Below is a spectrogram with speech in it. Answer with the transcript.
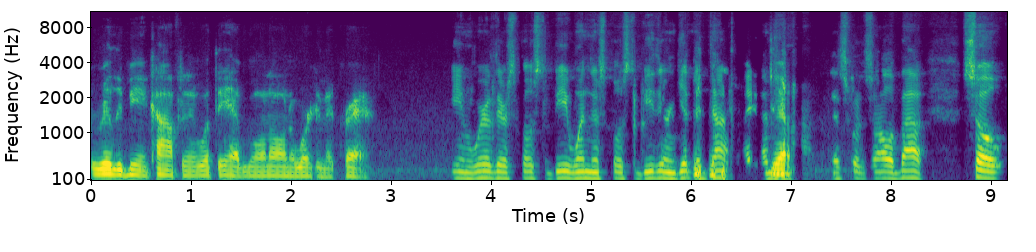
really being confident in what they have going on and working their craft. Being where they're supposed to be, when they're supposed to be there, and getting it done. Right? I mean, that's what it's all about. So,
